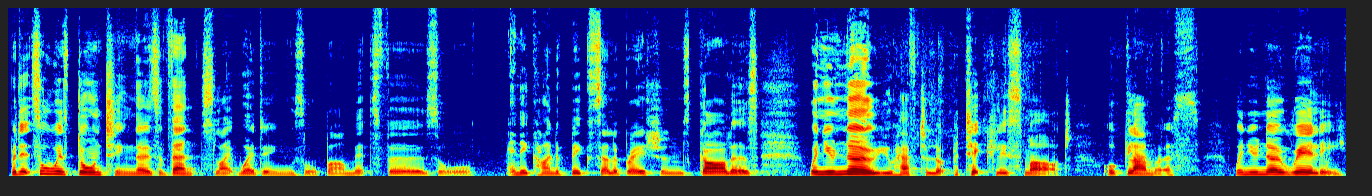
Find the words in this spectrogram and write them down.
But it's always daunting, those events like weddings or bar mitzvahs or any kind of big celebrations, galas, when you know you have to look particularly smart or glamorous, when you know really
